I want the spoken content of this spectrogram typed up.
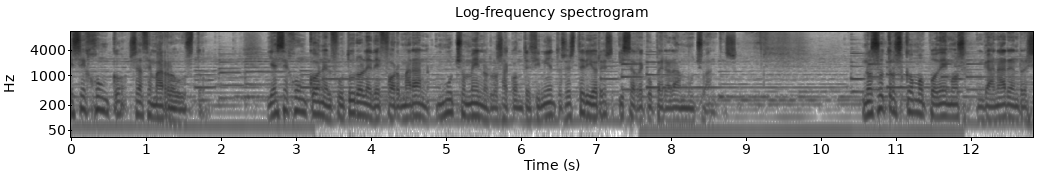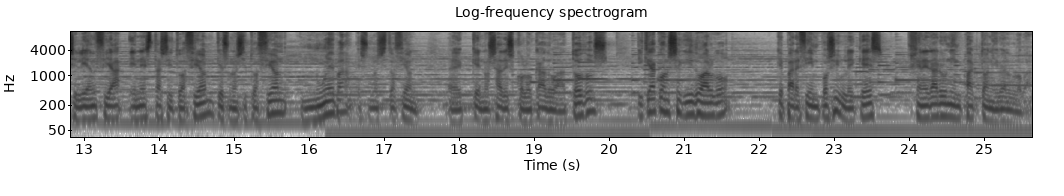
ese junco se hace más robusto. Y a ese junco en el futuro le deformarán mucho menos los acontecimientos exteriores y se recuperará mucho antes. Nosotros cómo podemos ganar en resiliencia en esta situación, que es una situación nueva, es una situación eh, que nos ha descolocado a todos y que ha conseguido algo que parecía imposible, que es generar un impacto a nivel global.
